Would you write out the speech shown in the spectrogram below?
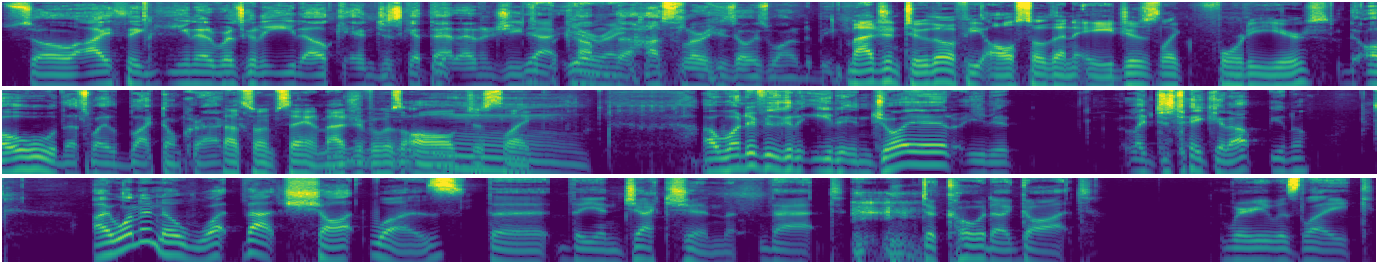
So I think Ian Edwards is going to eat elk and just get that energy to Yeah, you're become right. the hustler he's always wanted to be. imagine too though if he also then ages like forty years. Oh, that's why the black don't crack. That's what I'm saying. Imagine if it was all just like mm. I wonder if he's going to eat it, enjoy it, or eat it, like just take it up. You know. I want to know what that shot was the the injection that Dakota got, where he was like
